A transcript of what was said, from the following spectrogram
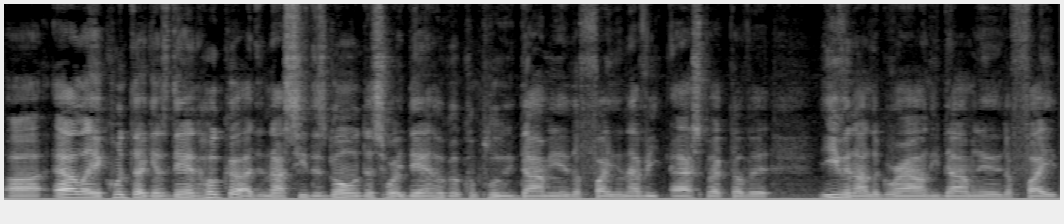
Uh, Al Iaquinta against Dan Hooker. I did not see this going this way. Dan Hooker completely dominated the fight in every aspect of it. Even on the ground, he dominated the fight.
